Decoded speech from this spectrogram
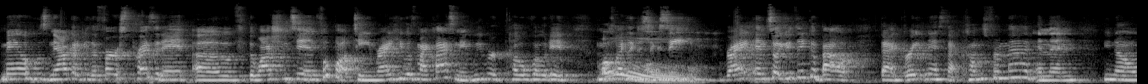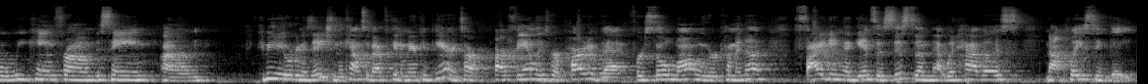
male who's now going to be the first president of the Washington football team, right? He was my classmate. We were co-voted most oh. likely to succeed, right? And so you think about that greatness that comes from that. And then, you know, we came from the same um, community organization, the Council of African American Parents. Our, our families were part of that for so long. We were coming up fighting against a system that would have us not placed in GATE,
